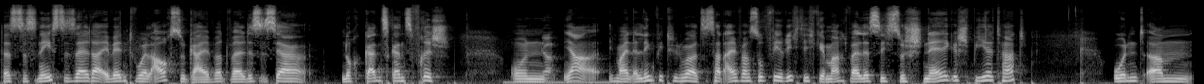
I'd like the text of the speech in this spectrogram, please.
dass das nächste Zelda eventuell auch so geil wird, weil das ist ja noch ganz, ganz frisch. Und ja, ja ich meine, A Link Between Worlds, das hat einfach so viel richtig gemacht, weil es sich so schnell gespielt hat und ähm,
